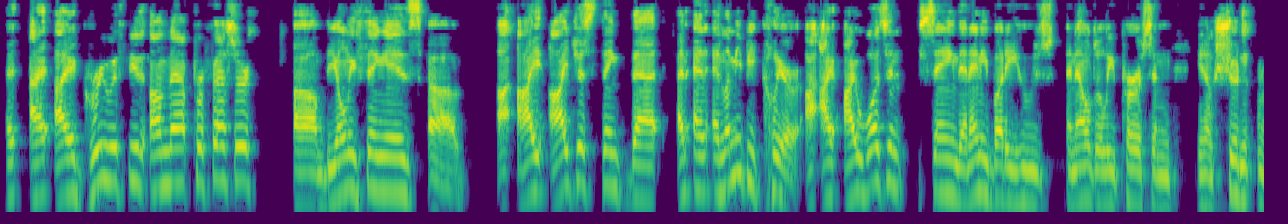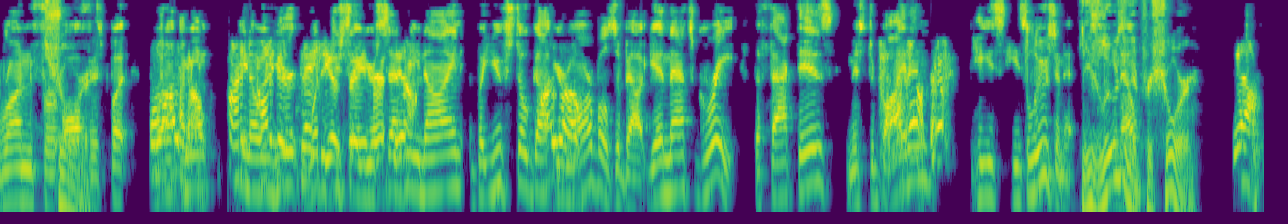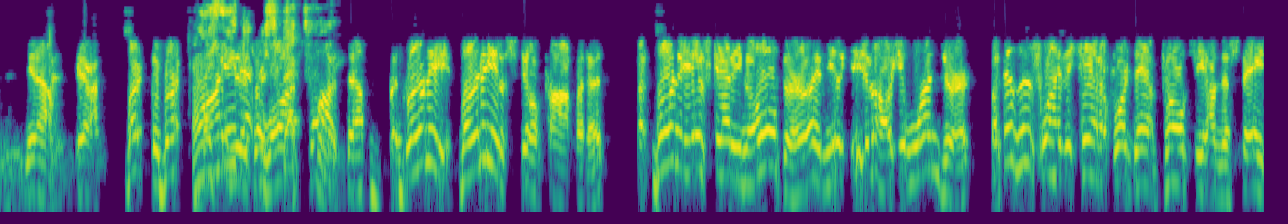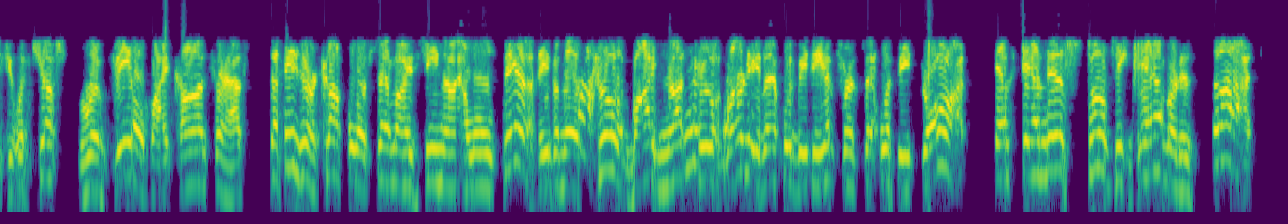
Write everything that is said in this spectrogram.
I, I, I agree with you on that, Professor. Um, the only thing is, uh, I, I I just think that, and, and, and let me be clear, I, I I wasn't saying that anybody who's an elderly person, you know, shouldn't run for Sure. office, but Well, what- I I mean. I- you know, I you're, what did you say? You're that, yeah. 79, but you've still got your marbles about you, and that's great. The fact is, Mr. Biden, he's, he's losing it. He's losing know? it for sure. Yeah, yeah, yeah. But, but And I say Biden that is a lost cause. Now, Bernie, Bernie is still competent, but Bernie is getting older, and you, you know, you wonder. But this is why they can't afford to have Tulsi on the stage. It would just reveal, by contrast, that these are a couple of semi-senile old men. Even though it's true of Biden, not true of Bernie, that would be the inference that would be drawn. And and this Tulsi Gabbard is such.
